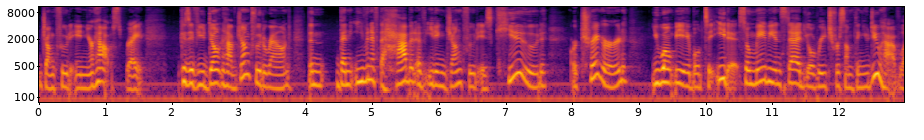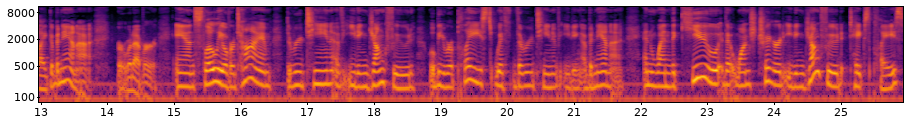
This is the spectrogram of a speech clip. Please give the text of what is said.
junk food in your house, right? Because if you don't have junk food around, then then even if the habit of eating junk food is cued or triggered, you won't be able to eat it. So maybe instead you'll reach for something you do have, like a banana or whatever. And slowly over time, the routine of eating junk food will be replaced with the routine of eating a banana. And when the cue that once triggered eating junk food takes place,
